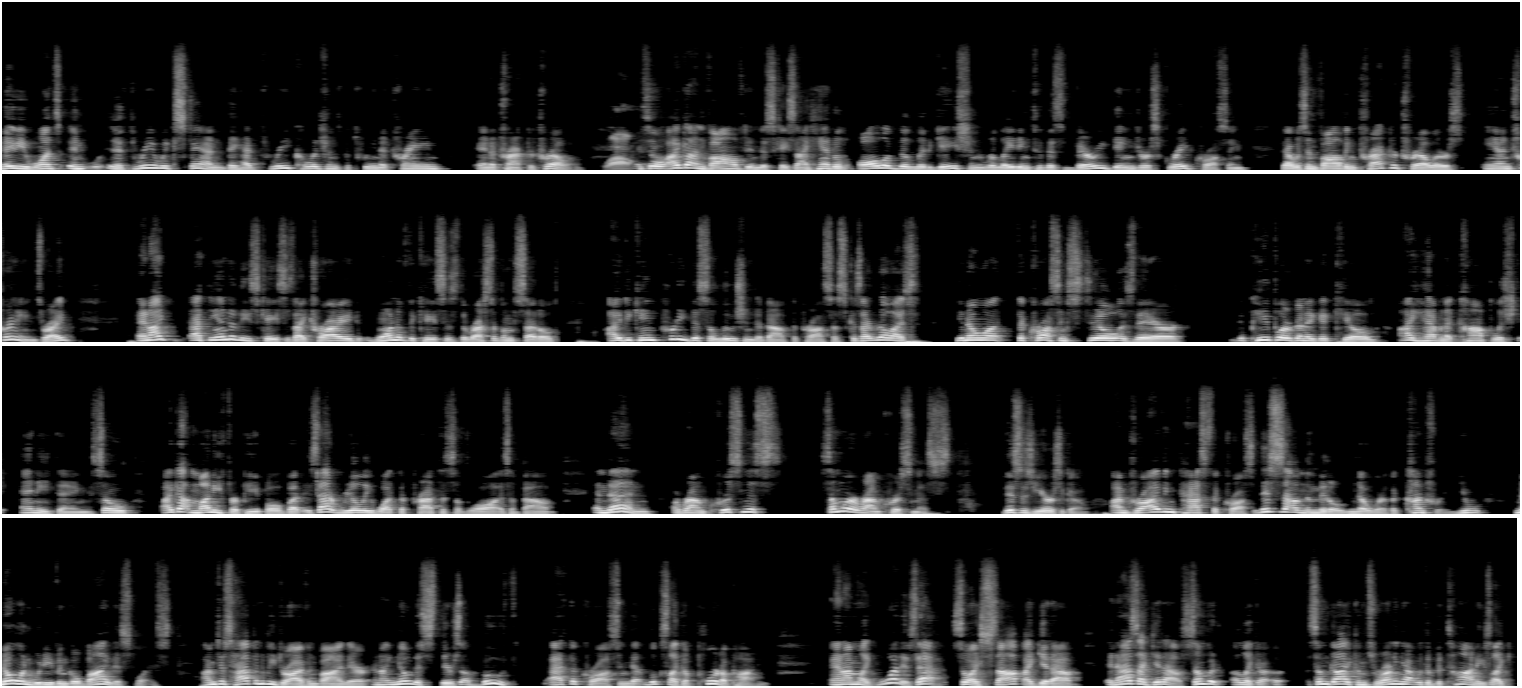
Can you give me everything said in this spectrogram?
maybe once in, in a three week span, they had three collisions between a train and a tractor trailer. Wow. And so I got involved in this case. I handled all of the litigation relating to this very dangerous grade crossing that was involving tractor trailers and trains, right? And I, at the end of these cases, I tried one of the cases, the rest of them settled. I became pretty disillusioned about the process because I realized, you know what? The crossing still is there. The people are going to get killed. I haven't accomplished anything. So I got money for people, but is that really what the practice of law is about? And then around Christmas, somewhere around Christmas, this is years ago, I'm driving past the cross. This is out in the middle of nowhere, the country. You, no one would even go by this place. I'm just happen to be driving by there, and I notice there's a booth at the crossing that looks like a porta potty. And I'm like, what is that? So I stop, I get out, and as I get out, somebody uh, like a some guy comes running out with a baton. He's like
